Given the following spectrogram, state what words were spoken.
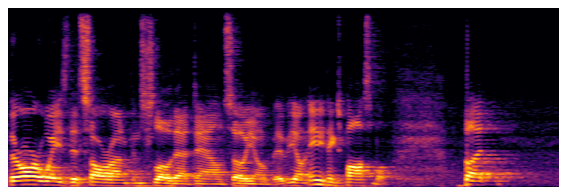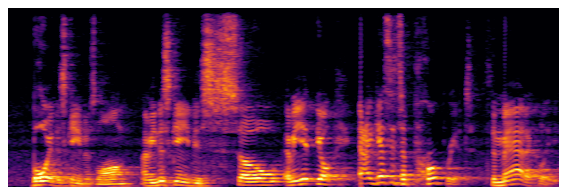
there are ways that Sauron can slow that down, so you know, you know anything's possible. But boy, this game is long. I mean, this game is so, I mean, it, you know, I guess it's appropriate thematically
